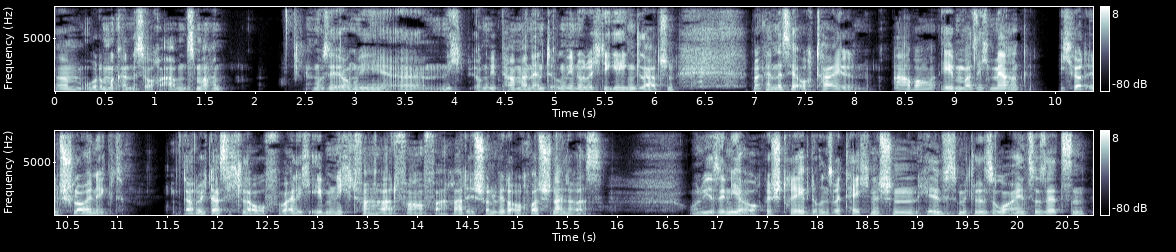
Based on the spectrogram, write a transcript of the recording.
ähm, oder man kann das auch abends machen, muss ja irgendwie äh, nicht irgendwie permanent irgendwie nur durch die Gegend latschen. Man kann das ja auch teilen. Aber eben, was ich merke, ich werde entschleunigt. Dadurch, dass ich laufe, weil ich eben nicht Fahrrad fahre. Fahrrad ist schon wieder auch was Schnelleres. Und wir sind ja auch bestrebt, unsere technischen Hilfsmittel so einzusetzen,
